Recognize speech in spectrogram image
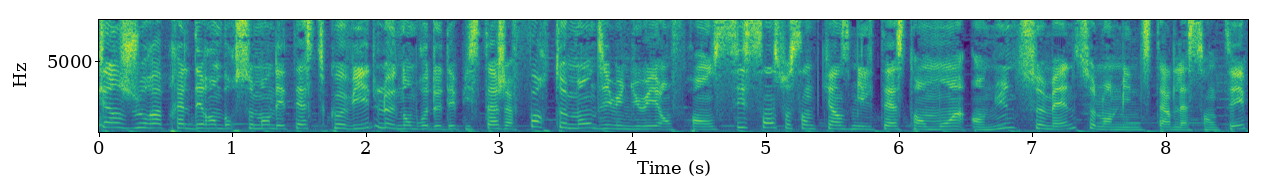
15 jours après le déremboursement des tests Covid, le nombre de dépistages a fortement diminué en France. 675 000 tests en moins en une semaine, selon le ministère de la Santé.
